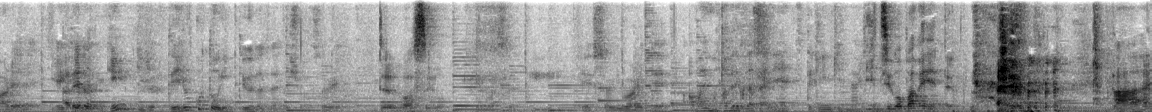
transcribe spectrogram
あれ？あれ？元気が出ることを言ってくださいでしょそれ。出ますよ。言いますでそう言われて甘いもの食べてくださいねって言って元気になりい。ちごパフェって。はいはいはい。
